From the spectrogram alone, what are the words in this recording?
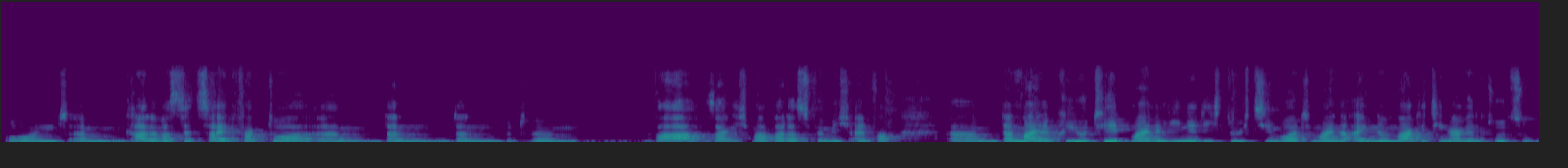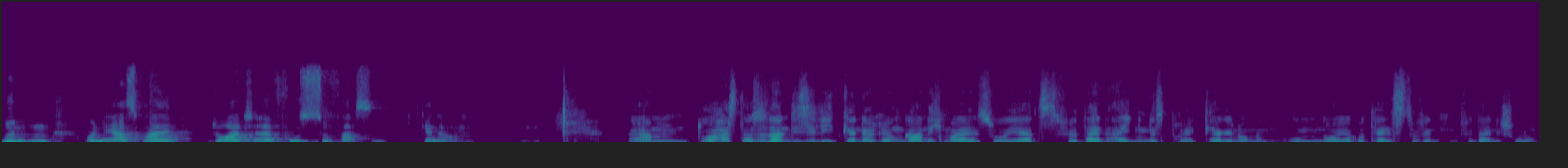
Und ähm, gerade was der Zeitfaktor ähm, dann, dann ähm, war, sage ich mal, war das für mich einfach ähm, dann meine Priorität, meine Linie, die ich durchziehen wollte, meine eigene Marketingagentur zu gründen und erstmal dort äh, Fuß zu fassen. Genau. Ähm, du hast also dann diese Lead-Generierung gar nicht mal so jetzt für dein eigenes Projekt hergenommen, um neue Hotels zu finden für deine Schulung.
